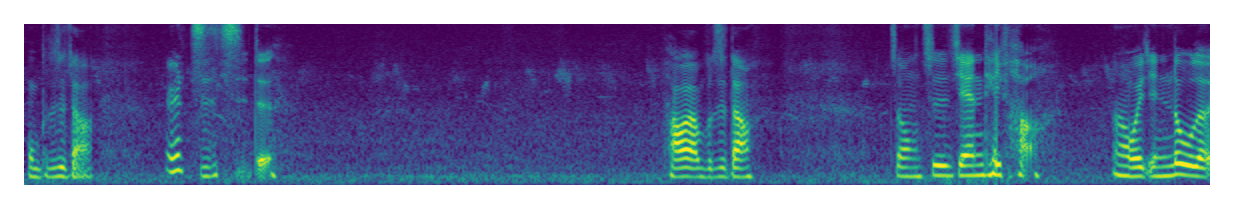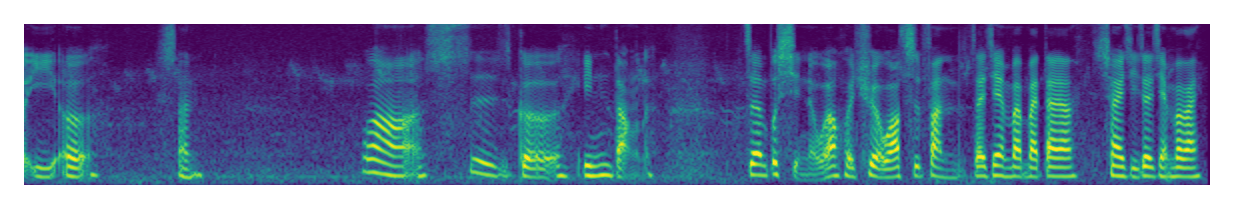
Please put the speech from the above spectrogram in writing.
我不知道，因为紫紫的。好啊，不知道。总之，今天挺好。那我已经录了一二三，哇，四个音档了，真的不行了，我要回去了，我要吃饭了。再见，拜拜，大家下一集再见，拜拜。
